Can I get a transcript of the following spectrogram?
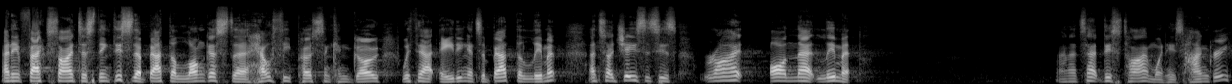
And in fact, scientists think this is about the longest a healthy person can go without eating. It's about the limit. And so Jesus is right on that limit. And it's at this time when he's hungry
